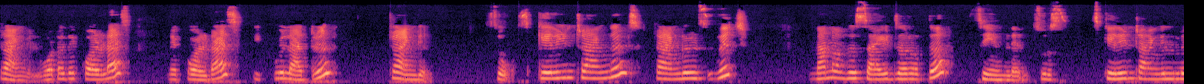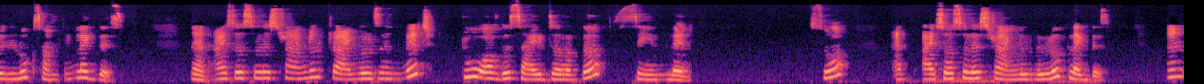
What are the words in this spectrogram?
triangle. What are they called as? They're called as equilateral triangle. So scalene triangles triangles which none of the sides are of the same length. So scalene triangle will look something like this then isosceles triangle triangles in which two of the sides are of the same length so an isosceles triangle will look like this. An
